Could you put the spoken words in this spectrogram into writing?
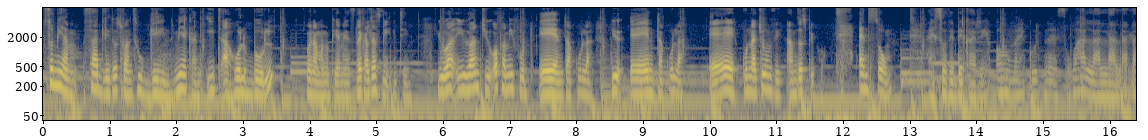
So me i'm sadly those ones who gain. Me i can eat a whole bowl when i'm on pms like i'll just be eating. You want you want you offer me food eh ntakula you eh ntakula eh kuna chumvi. I'm those people. And so i saw the bakery. Oh my goodness. Wa la la la la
